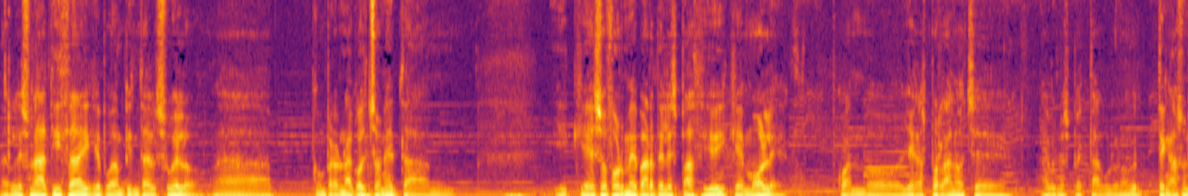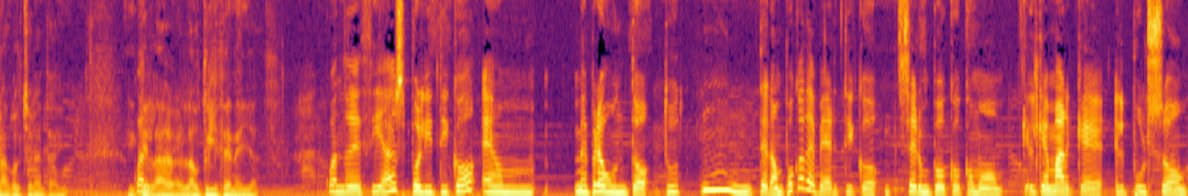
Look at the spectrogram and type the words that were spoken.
Darles una tiza y que puedan pintar el suelo, a comprar una colchoneta mm, y que eso forme parte del espacio y que mole cuando llegas por la noche a ver un espectáculo, ¿no? Que tengas una colchoneta ahí y que la utilicen ellas. Cuando decías político, em, me pregunto, ¿tú mm, te da un poco de vértigo ser un poco como el que marque el pulso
